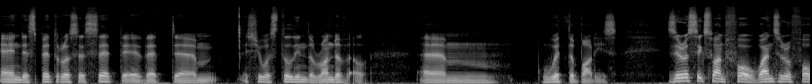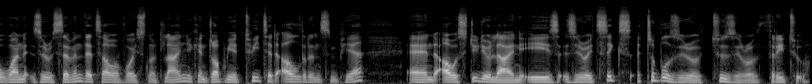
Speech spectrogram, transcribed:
and as Petros has said there, that um, she was still in the Rondavel um, with the bodies. 0614 104 That's our voice note line. You can drop me a tweet at Aldrin St. Pierre. And our studio line is 086 000 2032.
